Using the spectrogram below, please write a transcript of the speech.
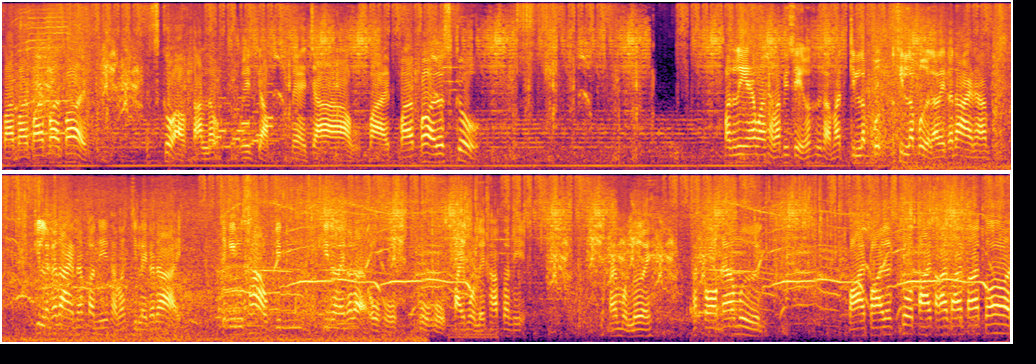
ไปไปไปไปไป let's go เอาตันแล้วเวทกับแม่เจ้า ไปไปไป let's go ตอนนี้ฮะว่าสามารถพิเศษก็คือสามารถกินระเบิดกินระเบิดอะไรก็ได้นะครับ กินอะไรก็ได้นะตอนนี้สามารถกินอะไรก็ได้ จะกินข้าวกินกินอะไรก็ได้โอ้โหโอ้โหไปหมดเลยครับตอนนี้ไปหมดเลยสกอร์เก้าหมื่นไปไป let's go ตายตายตายตายตาย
